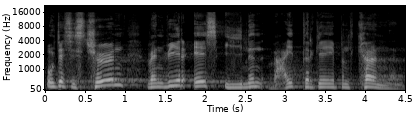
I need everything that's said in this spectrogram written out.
Und es ist schön, wenn wir es ihnen weitergeben können.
